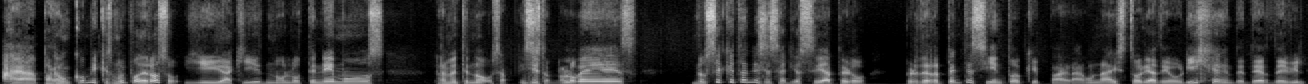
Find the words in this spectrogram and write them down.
para un cómic es muy poderoso. Y aquí no lo tenemos. Realmente no, o sea, insisto, no lo ves. No sé qué tan necesario sea, pero, pero de repente siento que para una historia de origen de Daredevil,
